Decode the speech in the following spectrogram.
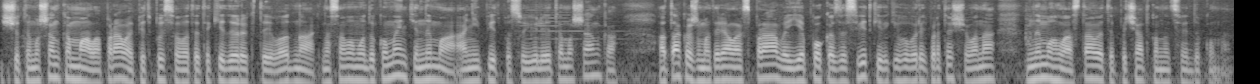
що Тимошенко мала право підписувати такі директиви. Однак на самому документі нема ані підпису Юлії Тимошенко, а також в матеріалах справи є покази свідків, які говорять про те, що вона не могла ставити печатку на цей документ.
